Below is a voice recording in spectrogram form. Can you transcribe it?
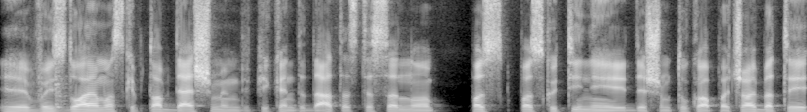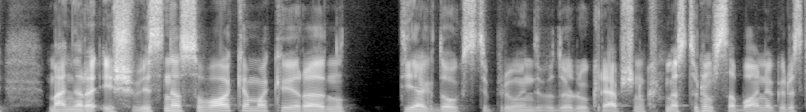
vaizduojamas kaip top 10 MVP kandidatas, tiesa, nu, pas, paskutiniai dešimtuko apačioje, bet tai man yra iš vis nesuvokiama, kai yra nu, tiek daug stiprių individualių krepšininkų, mes turim Sabonį, kuris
